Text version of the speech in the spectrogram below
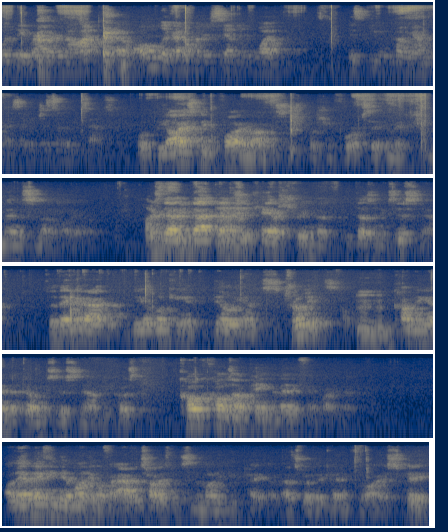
would they rather not at all? Like, I don't understand like what is even coming out of this, like it just doesn't make sense. well, the ISP provider obviously is pushing for it, so they can make a tremendous amount of money on it. Because that, that, that's a cash stream that it doesn't exist now. So they could, add- be looking at billions, trillions Mhm. coming in that don't exist now, because Coca-Cola's not paying them anything right now. Are they making their money off advertisements and the money you pay them? That's where they're getting through ISP.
